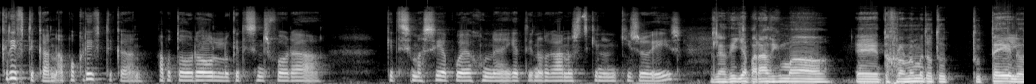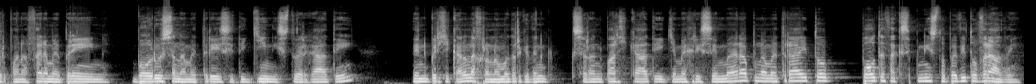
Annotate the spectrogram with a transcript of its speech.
κρύφτηκαν, αποκρύφτηκαν από το ρόλο και τη συνεισφορά και τη σημασία που έχουν για την οργάνωση της κοινωνικής ζωής. Δηλαδή, για παράδειγμα, ε, το χρονόμετρο του, του Taylor που αναφέραμε πριν μπορούσε να μετρήσει την κίνηση του εργάτη, δεν υπήρχε κανένα χρονόμετρο και δεν ξέρω αν υπάρχει κάτι και μέχρι σήμερα που να μετράει το πότε θα ξυπνήσει το παιδί το βράδυ.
